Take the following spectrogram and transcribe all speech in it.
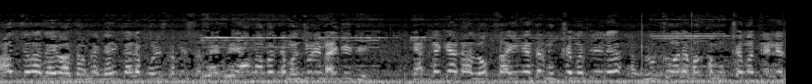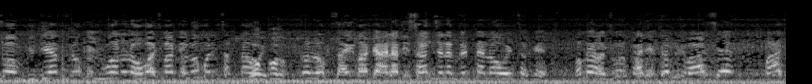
પાંચ જણા જ હતા અમને ગઈકાલે પોલીસ કમિશનર સાહેબની આ બાબતે મંજૂરી માંગી હતી. ક્યાંક ને ક્યાંક આ લોકશાહીની અંદર મુખ્યમંત્રીને ઋતુ અને મુખ્યમંત્રીને જો વિદ્યાર્થીઓ કે યુવાનોનો અવાજ માટે ન મળી શકતા હોય તો લોકશાહી માટે આનાથી શાંતજનક ઘટના ન હોઈ શકે. અમે હજુ કાર્યક્રમની વાર છે. પાંચ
